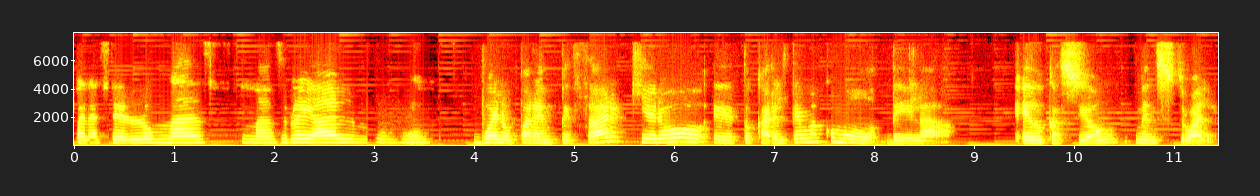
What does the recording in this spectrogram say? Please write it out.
para hacerlo más, más real. Bueno, para empezar, quiero eh, tocar el tema como de la educación menstrual.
